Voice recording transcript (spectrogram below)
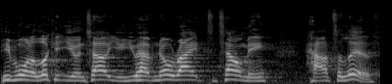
People want to look at you and tell you, You have no right to tell me how to live.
